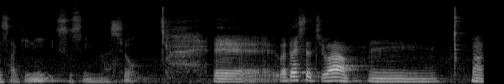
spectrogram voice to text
先に進みましょう、えー、私たちはうんまあ、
